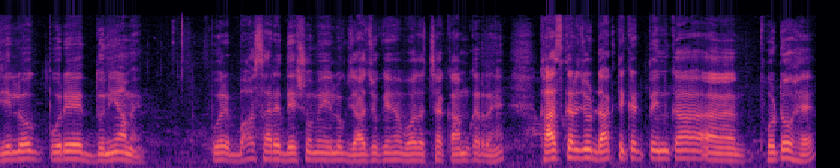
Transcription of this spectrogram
ये लोग पूरे दुनिया में पूरे बहुत सारे देशों में ये लोग जा चुके हैं बहुत अच्छा काम कर रहे हैं। खासकर जो डाक टिकट पे इनका फ़ोटो है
